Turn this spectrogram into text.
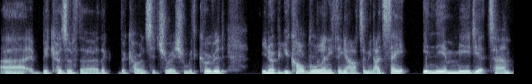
uh, because of the, the the current situation with COVID. You know, but you can't rule anything out. I mean, I'd say in the immediate term,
